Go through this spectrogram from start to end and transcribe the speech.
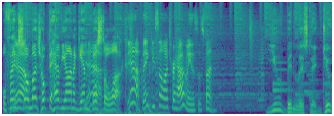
Well, thanks Yeah. so much. Hope to have you on again. Yeah. Best of luck. yeah, thank you so much for having me. This was fun. You've been listening to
